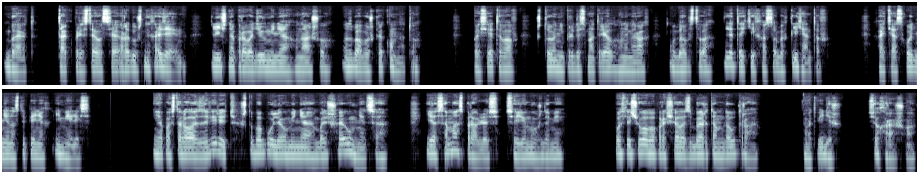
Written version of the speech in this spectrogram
Берт, так представился радушный хозяин, лично проводил меня в нашу с бабушкой комнату. посетовав, что не предусмотрел в номерах удобства для таких особых клиентов, хотя сходни на ступенях имелись. Я постаралась заверить, что бабуля у меня большая умница, я сама справлюсь с ее нуждами, после чего попрощалась с Бертом до утра. Вот видишь, все хорошо.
